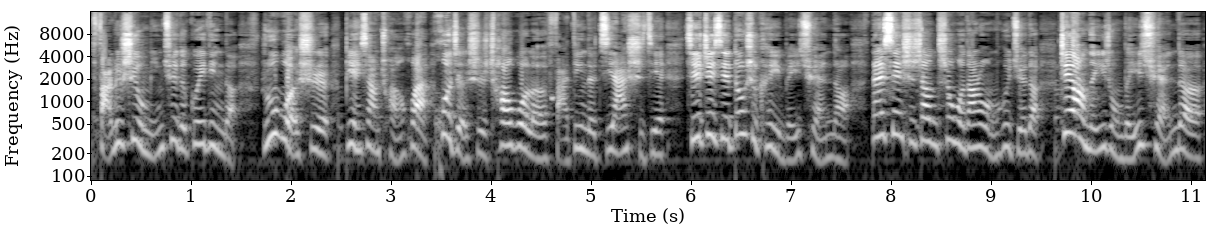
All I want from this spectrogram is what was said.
法律是有明确的规定的。如果是变相传唤，或者是超过了法定的羁押时间，其实这些都是可以维权的。但是现实上生活当中，我们会觉得这样的一种维权的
